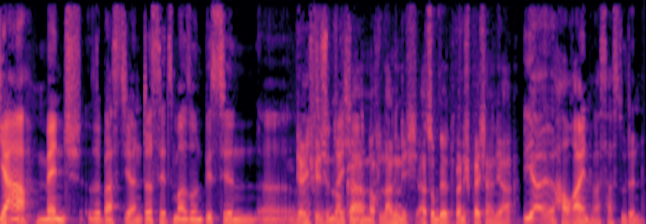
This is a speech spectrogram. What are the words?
Ja, Mensch, Sebastian, das jetzt mal so ein bisschen. Äh, Ja, ich will sie noch, gar, noch lang nicht. Achso, mit bei den Sprechern, ja. Ja, äh, hau rein, was hast du denn?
